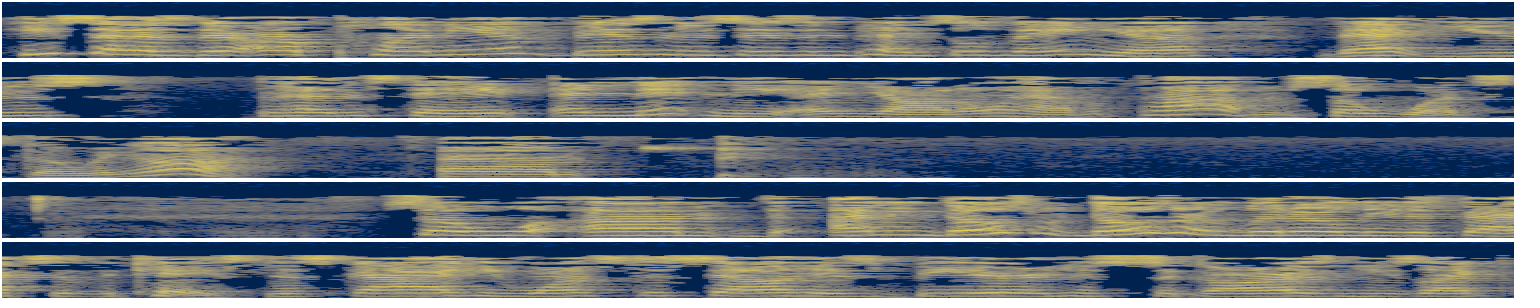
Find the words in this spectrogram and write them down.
He says there are plenty of businesses in Pennsylvania that use Penn State and Nittany, and y'all don't have a problem. So what's going on? Um, So, um, I mean, those those are literally the facts of the case. This guy, he wants to sell his beer and his cigars, and he's like,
